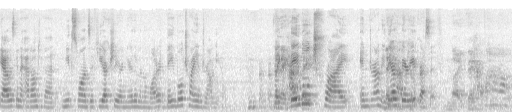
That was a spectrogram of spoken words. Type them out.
Yeah, I was gonna add on to that. Mute swans, if you actually are near them in the water, they will try and drown you. And Like have- they, will try and drown you. they They, are very killed aggressive. Like they have Wow.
